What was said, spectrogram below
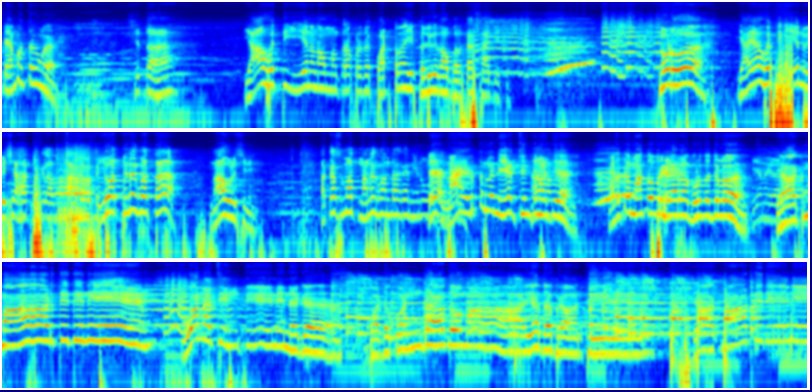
ಕೊಟ್ಟೆ ಮತ್ತೆ ನಮ್ಗೆ? ಸಿದ್ಧ ಯಾವ ಹೊತ್ತಿಗೆ ಏನು ನಾವು ಮಂತ್ರ ಕೊಡ್ಬೇಕು ಕೊಟ್ರ ಈ ಕಲಿಗೆ ನಾವು ಬದುಕಕ್ಕೆ ಸಾಧ್ಯ ಐತಿ. ನೋಡು ಯಾವ ಹೊತ್ತಿಗೆ ಏನು ವಿಷಯ ಹಾಕ್ಬೇಕಲ್ಲ ಅದನ್ನ ಹಾಕಬೇಕು ಇವತ್ತು ನಿನಗೆ ಬತ್ತಾ ನಾ ಉಳಿಸಿನಿ. ಅಕಸ್ಮಾತ್ ನನಗೆ ಬಂದಾಗ ನೀನು ಏ ನಾ ಇರ್ತಲ್ಲ ನೀ ಯಾಕೆ ಚಿಂತೆ ಮಾಡ್ತೀಯ? ಅದಕ್ಕೆ ಮಾತೊಬ್ರು ಹೇಳ್ಯಾರ? ಗುರುದಜ್ಜಲು ಯಾಕೆ ಮಾಡ್ತಿದ್ದೀನಿ? ವನ ಚಿಂತಿ ನಿನಗ. ಪಡ್ಕೊಂಡದು ಮಾಯದ ಭ್ರಾಂತಿ. ಯಾಕೆ ಮಾಡ್ತಿದ್ದೀನಿ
